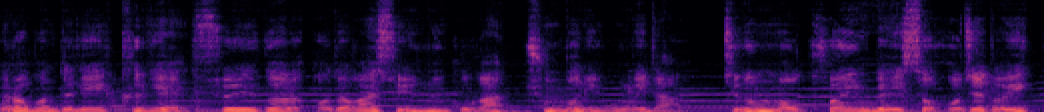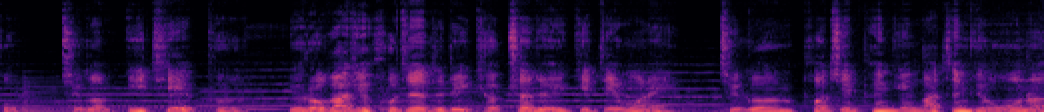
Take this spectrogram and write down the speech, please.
여러분들이 크게 수익을 얻어갈 수 있는 구간 충분히 옵니다. 지금 뭐 코인베이스 호재도 있고 지금 ETF 여러 가지 호재들이 겹쳐져 있기 때문에 지금 퍼치 펭귄 같은 경우는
